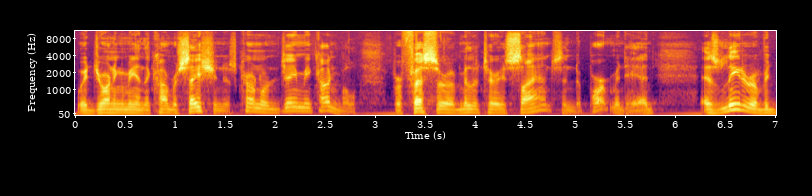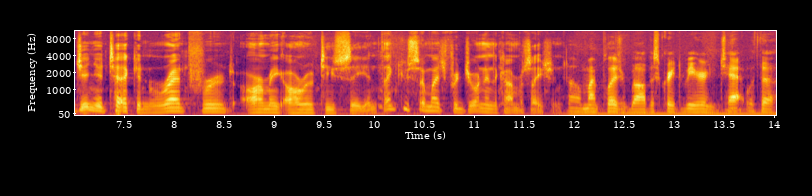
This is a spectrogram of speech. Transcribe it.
Well, joining me in the conversation is Colonel Jamie Cogbill, Professor of Military Science and Department Head as leader of Virginia Tech and Radford Army ROTC. And thank you so much for joining the conversation. Oh, my pleasure, Bob. It's great to be here and chat with a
